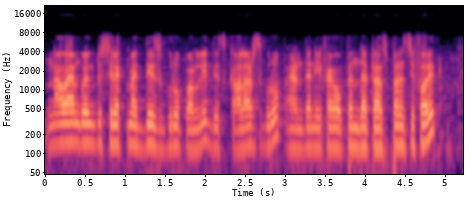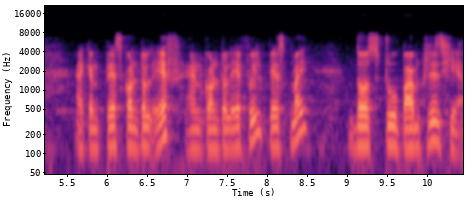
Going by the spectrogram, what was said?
Now I am going to select my this group only this colors group. And then if I open the transparency for it I can press Ctrl F and Ctrl F will paste my those two palm trees here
